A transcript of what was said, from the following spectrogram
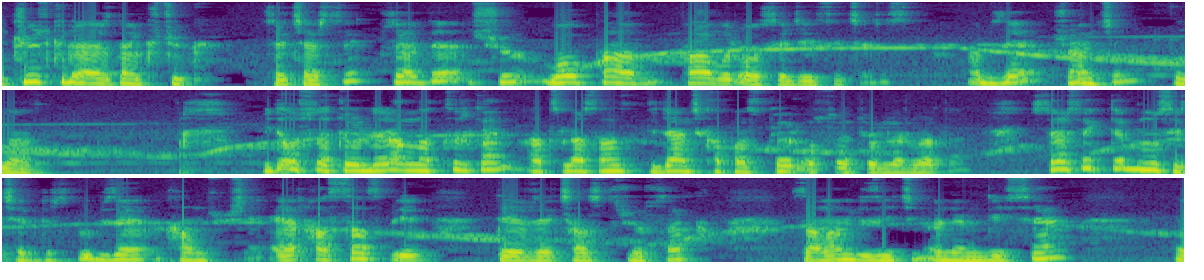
200 kHz'den küçük seçersek bu sefer de şu low power OSC'yi seçeriz. Ama bize şu an için bu lazım. Bir de osilatörleri anlatırken hatırlarsanız direnç kapasitör osilatörler vardı. İstersek de bunu seçebiliriz. Bu bize kalmış bir şey. Eğer hassas bir devre çalıştırıyorsak zaman bizim için önemliyse e,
